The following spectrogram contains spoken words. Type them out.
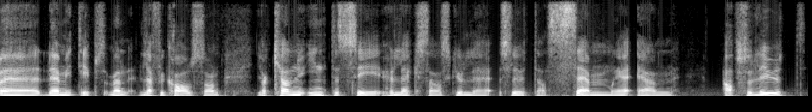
Eh, det är mitt tips. Men Leffe Karlsson, jag kan ju inte se hur Leksand skulle sluta sämre än absolut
